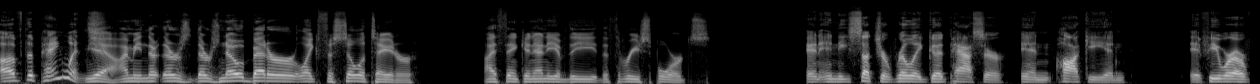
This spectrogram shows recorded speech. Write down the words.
of the Penguins. Yeah, I mean, there, there's there's no better like facilitator, I think, in any of the the three sports. and and he's such a really good passer in hockey. And if he were a,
